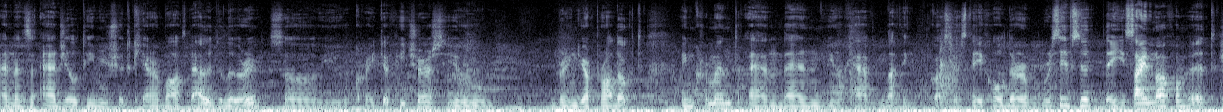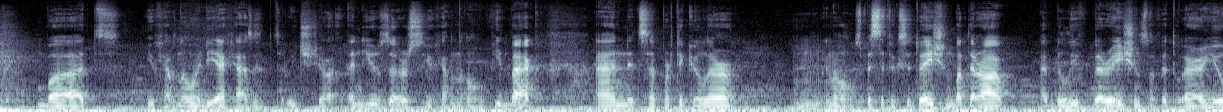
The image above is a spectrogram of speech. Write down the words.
and as an agile team you should care about value delivery so you create your features you bring your product increment and then you have nothing because your stakeholder receives it they signed off on it but you have no idea has it reached your end users you have no feedback. And it's a particular mm, you know specific situation but there are i believe variations of it where you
